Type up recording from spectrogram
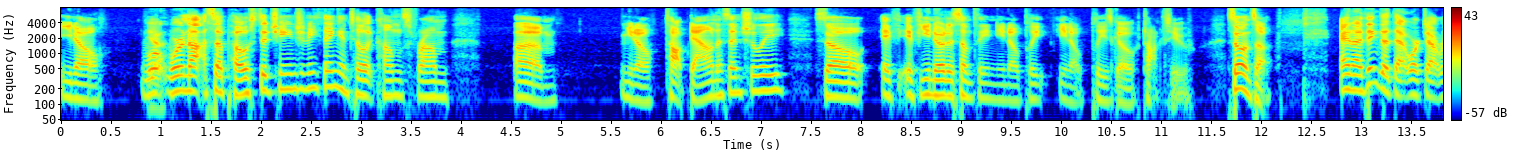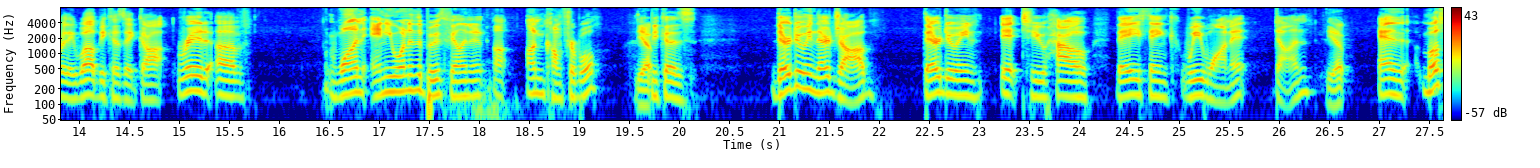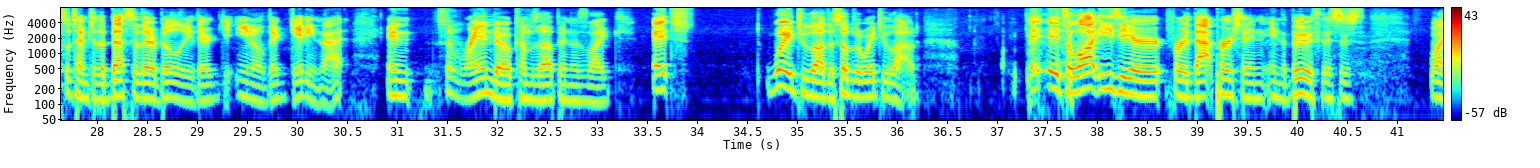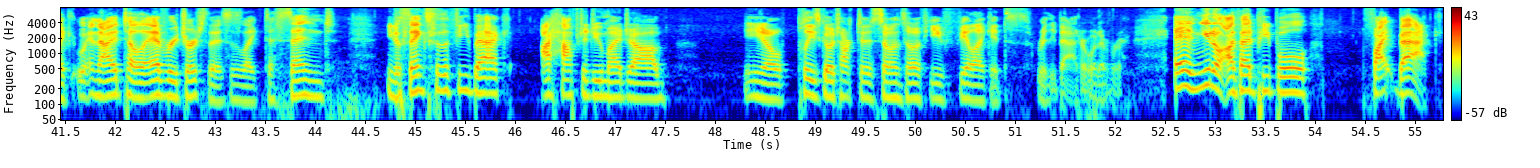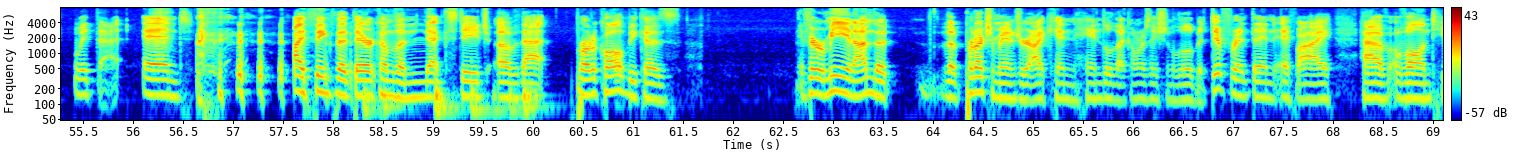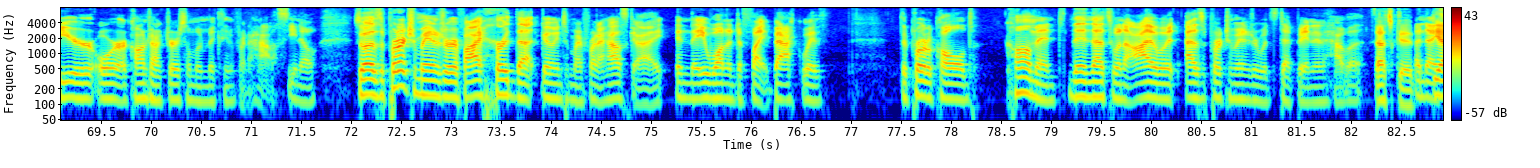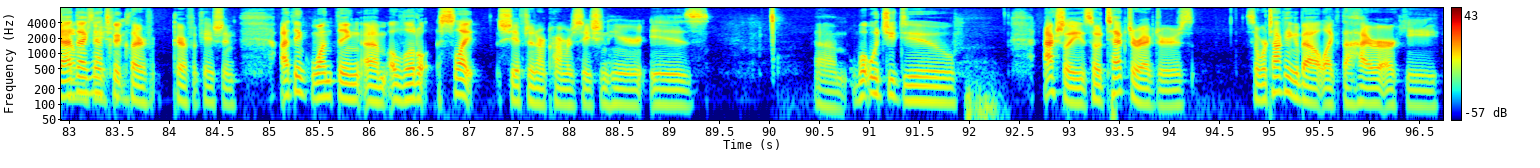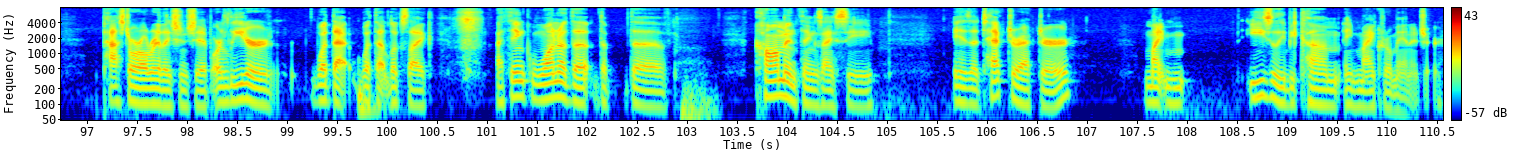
You know, we're Yeah. we're not supposed to change anything until it comes from um you know, top down essentially. So if if you notice something, you know, please you know, please go talk to so and so. And I think that that worked out really well because it got rid of one anyone in the booth feeling uh, uncomfortable Yep. because they're doing their job. They're doing it to how they think we want it done. Yep. And most of the time to the best of their ability, they're you know, they're getting that. And some rando comes up and is like, "It's way too loud. The subs are way too loud." It's a lot easier for that person in the booth. This is like and I tell every church this is like to send, you know, thanks for the feedback. I have to do my job you know, please go talk to so and so if you feel like it's really bad or whatever. And you know, I've had people fight back with that. And I think that there comes a next stage of that protocol because if it were me and I'm the the production manager, I can handle that conversation a little bit different than if I have a volunteer or a contractor or someone mixing front of house, you know. So as a production manager, if I heard that going to my front of house guy and they wanted to fight back with the protocoled comment, then that's when I would, as a production manager, would step in and have a That's good. a nice yeah, I think that's good clarification. I think one thing, um, a little slight shift in our conversation here is, um, what would you do? Actually, so tech directors. So we're talking about like the hierarchy, pastoral relationship, or leader. What that what that looks like. I think one of the the the common things I see is a tech director might m- easily become a micromanager.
